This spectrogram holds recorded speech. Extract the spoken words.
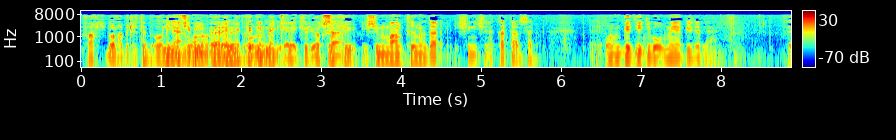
farklı da olabilir tabii. Onu yani iyice onu, bir öğrenmek evet, ve bilmek gerekir. Yoksa çünkü işin mantığını da işin içine katarsak e, onun dediği gibi olmayabilir yani. E,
